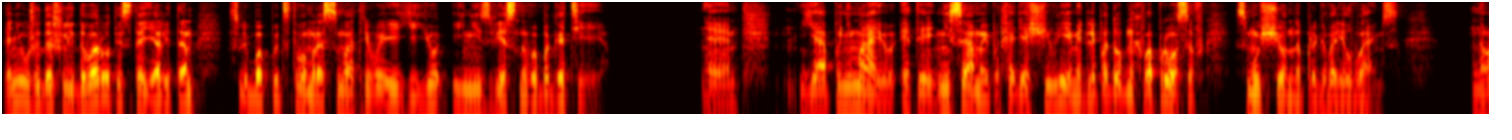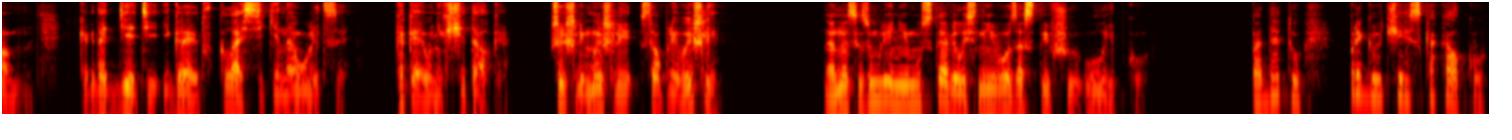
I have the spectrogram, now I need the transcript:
Они уже дошли до ворот и стояли там, с любопытством рассматривая ее и неизвестного богатея. «Э, «Я понимаю, это не самое подходящее время для подобных вопросов», смущенно проговорил Ваймс. «Но когда дети играют в классике на улице, какая у них считалка? Шишли-мышли, сопли-вышли?» Она с изумлением уставилась на его застывшую улыбку. «Под эту прыгают через скакалку»,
